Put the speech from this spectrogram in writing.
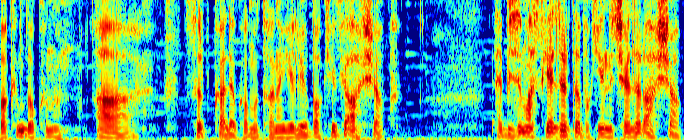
Bakın dokunun. Aa, Sırp kale komutanı geliyor. Bakıyor ki ahşap. E bizim askerler de bak Yeniçeriler ahşap.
